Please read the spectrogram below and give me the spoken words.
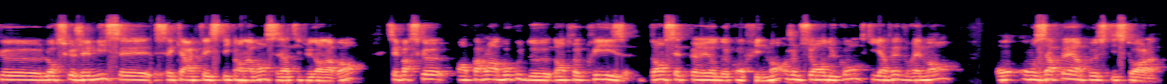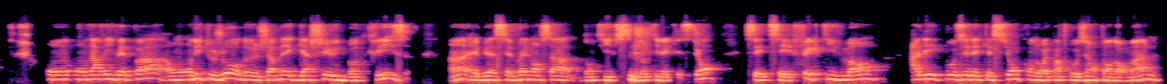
que lorsque j'ai mis ces, ces caractéristiques en avant, ces attitudes en avant, c'est parce que en parlant à beaucoup d'entreprises dans cette période de confinement, je me suis rendu compte qu'il y avait vraiment on, on, zappait un peu cette histoire-là. On n'arrivait pas, on, dit toujours ne jamais gâcher une bonne crise. Hein, eh bien, c'est vraiment ça dont il, est question. C'est effectivement aller poser des questions qu'on n'aurait pas posées en temps normal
